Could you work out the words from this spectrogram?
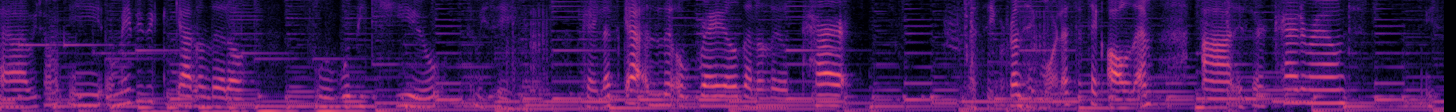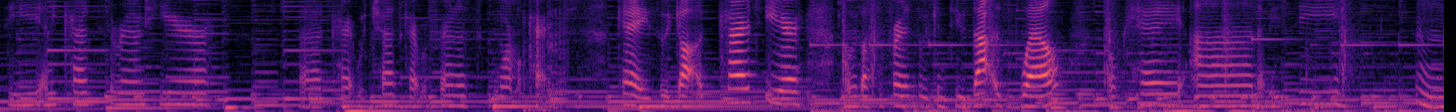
Uh, we don't need, or maybe we could get a little, would be cute. Let me see. Okay, let's get a little rails and a little cart. Let's see, we're gonna take more. Let's just take all of them. Uh, is there a cart around? Let me see, any carts around here? Cart with chest, cart with furnace, normal cart. Okay, so we got a cart here, and we got some furnace, so we can do that as well. Okay, and let me see. Hmm.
